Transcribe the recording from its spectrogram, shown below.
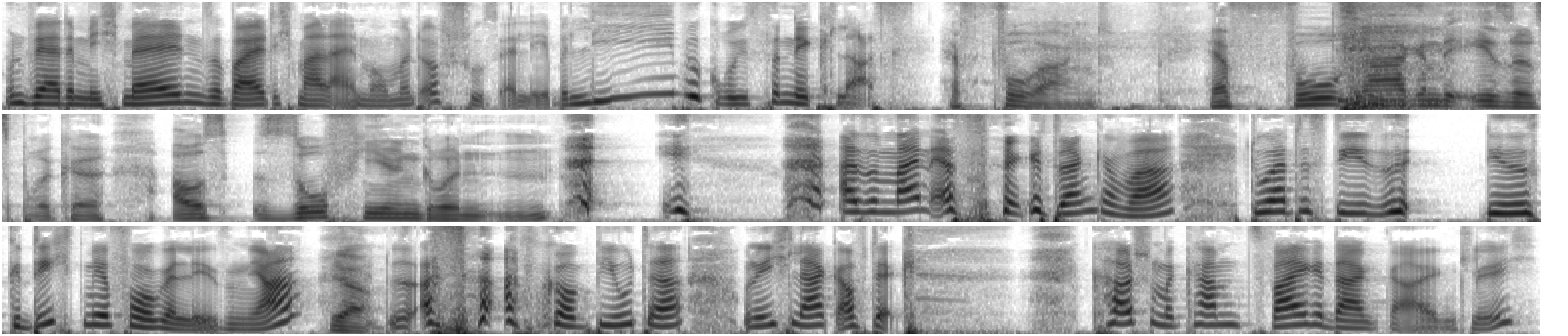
und werde mich melden, sobald ich mal einen Moment auf Schuss erlebe. Liebe Grüße, Niklas. Hervorragend. Hervorragende Eselsbrücke aus so vielen Gründen. Also mein erster Gedanke war, du hattest diese, dieses Gedicht mir vorgelesen, ja? Ja. Du saßt am Computer und ich lag auf der Couch und kamen zwei Gedanken eigentlich.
